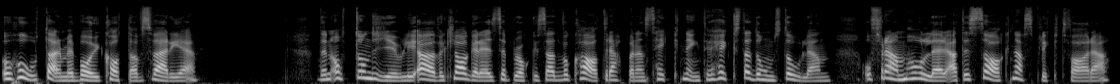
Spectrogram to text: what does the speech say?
och hotar med bojkott av Sverige. Den 8 juli överklagar ASAP Rockys advokat rapparens häktning till Högsta domstolen och framhåller att det saknas flyktfara.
